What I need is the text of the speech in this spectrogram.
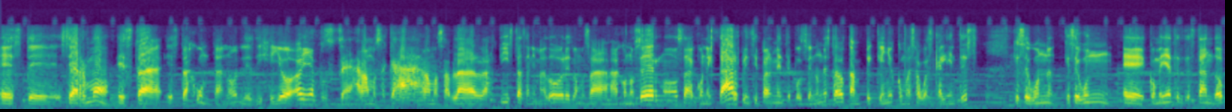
este, se armó esta, esta junta, ¿no? Les dije yo, oye, pues vamos acá, vamos a hablar artistas, animadores, vamos a, conocernos, a conectar, principalmente pues en un estado tan pequeño como es Aguascalientes, que según, que según eh, comediantes de stand-up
